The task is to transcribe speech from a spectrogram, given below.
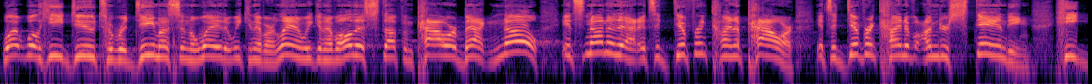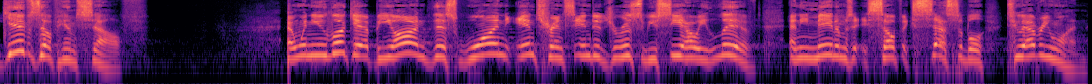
What will he do to redeem us in a way that we can have our land, we can have all this stuff and power back? No, it's none of that. It's a different kind of power. It's a different kind of understanding. He gives of himself. And when you look at beyond this one entrance into Jerusalem, you see how he lived and he made himself accessible to everyone.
